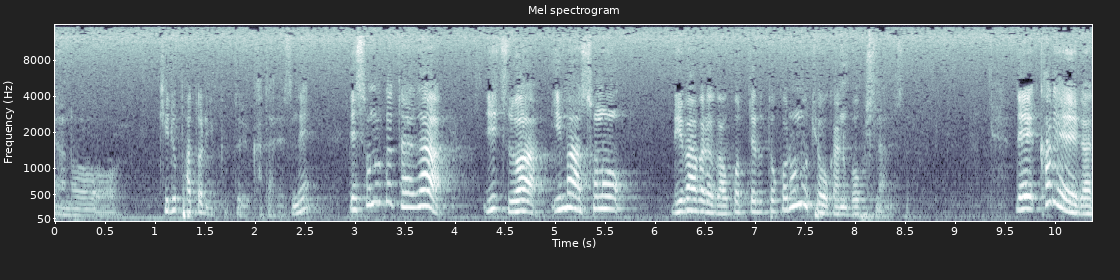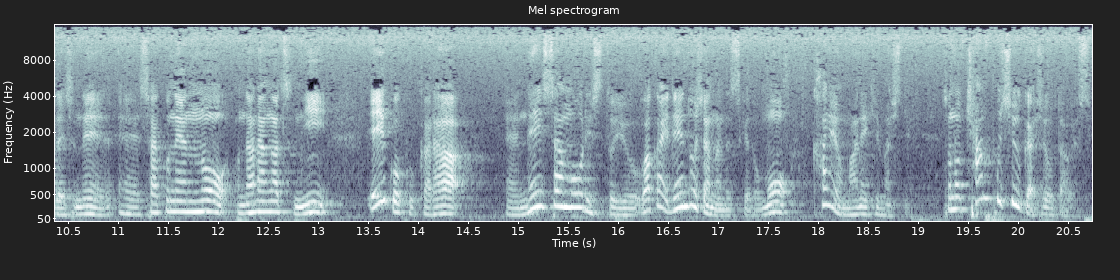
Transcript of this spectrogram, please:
あのキル・パトリックという方ですね。でその方が実は今そのリバイバルが起こっているところの教会の牧師なんです。で彼がですね、え昨年の7月に英国からネイサン・モーリスという若い伝道者なんですけども彼を招きましてそのキャンプ集会しようとわけです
